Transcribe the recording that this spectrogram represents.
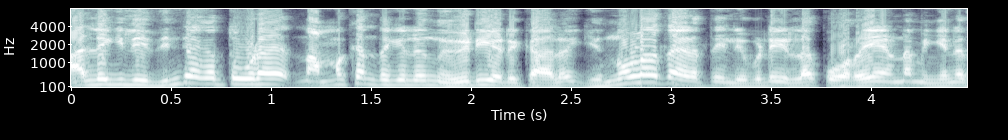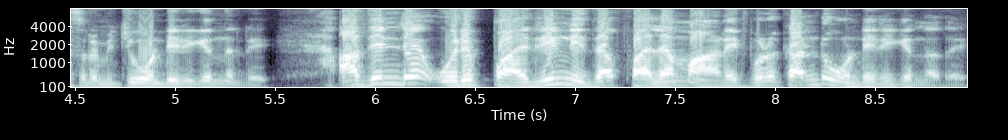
അല്ലെങ്കിൽ ഇതിന്റെ അകത്തൂടെ നമുക്ക് എന്തെങ്കിലും നേടിയെടുക്കാലോ എന്നുള്ള തരത്തിൽ ഇവിടെയുള്ള കുറെ എണ്ണം ഇങ്ങനെ ശ്രമിച്ചുകൊണ്ടിരിക്കുന്നുണ്ട്. അതിന്റെ ഒരു പരിണിത ഫലമാണ് ഇപ്പോൾ കണ്ടുകൊണ്ടിരിക്കുന്നത്.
